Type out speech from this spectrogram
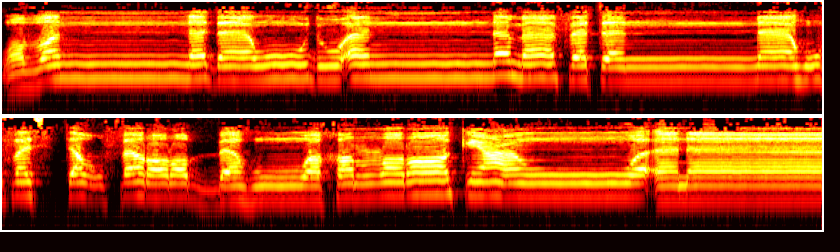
وظن داود أنما فتناه فاستغفر ربه وخر راكعا وأناب.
